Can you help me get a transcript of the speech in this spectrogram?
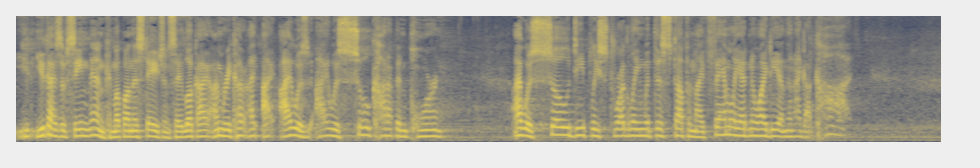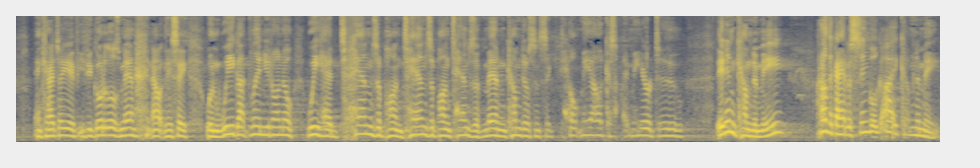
You, you, guys have seen men come up on this stage and say, Look, I, am recovering. I, I, I, was, I was so caught up in porn. I was so deeply struggling with this stuff, and my family had no idea, and then I got caught. And can I tell you, if, if you go to those men, now they say, when we got Lynn, you don't know, we had tens upon tens upon tens of men come to us and say, Help me out because I'm here too. They didn't come to me. I don't think I had a single guy come to me.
